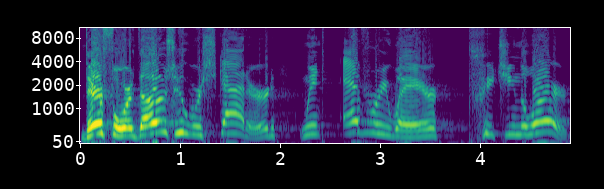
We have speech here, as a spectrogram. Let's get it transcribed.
Therefore, those who were scattered went everywhere preaching the word.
